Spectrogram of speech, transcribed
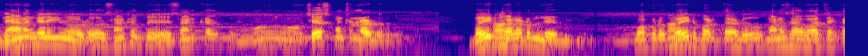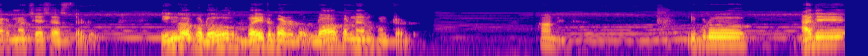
జ్ఞానం కలిగినోడు సంకల్ప సంకల్పము చేసుకుంటున్నాడు. బయట. పడడం లేదు. ఒకడు. బయట పడతాడు మనసా వాచ కర్మ చేసేస్తాడు. ఇంకొకడు బయటపడడు లోపలనే అనుకుంటాడు ఇప్పుడు అది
